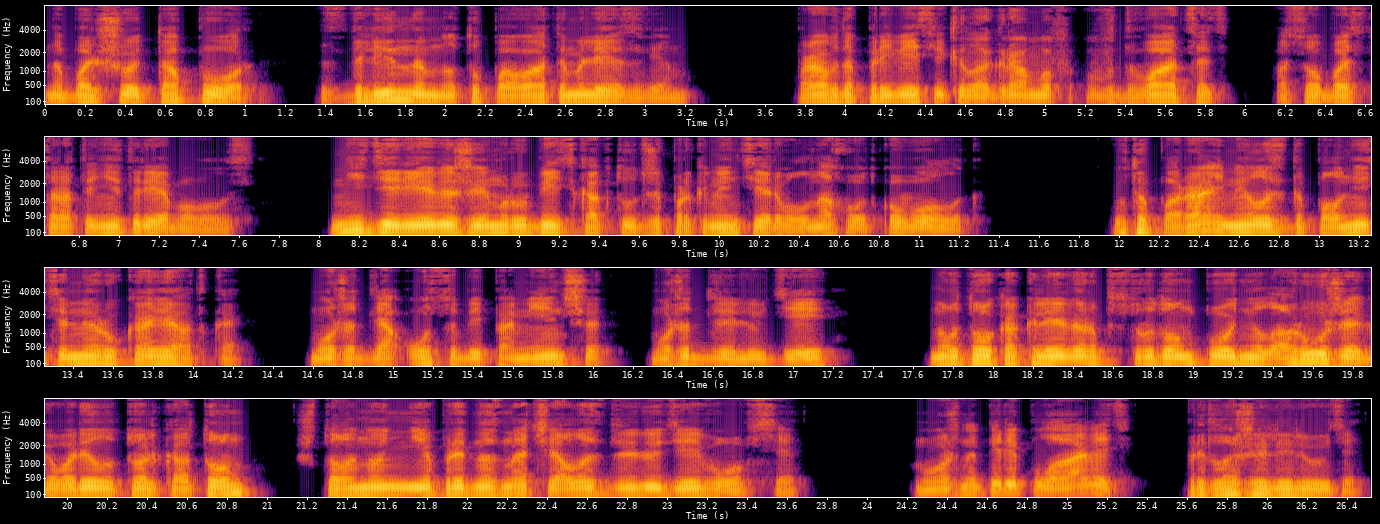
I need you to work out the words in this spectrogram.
на большой топор с длинным, но туповатым лезвием. Правда, при весе килограммов в двадцать особой остроты не требовалось. Не деревья же им рубить, как тут же прокомментировал находку Волок. У топора имелась дополнительная рукоятка, может для особей поменьше, может для людей, но то, как Левероп с трудом поднял оружие, говорило только о том, что оно не предназначалось для людей вовсе. «Можно переплавить», — предложили люди.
